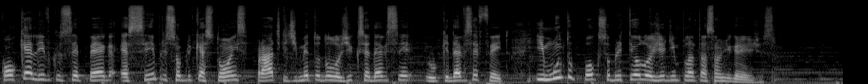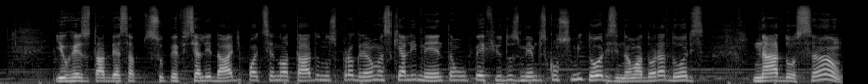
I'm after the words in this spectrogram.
Qualquer livro que você pega é sempre sobre questões práticas de metodologia que você deve ser, o que deve ser feito. E muito pouco sobre teologia de implantação de igrejas. E o resultado dessa superficialidade pode ser notado nos programas que alimentam o perfil dos membros consumidores e não adoradores. Na adoção,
